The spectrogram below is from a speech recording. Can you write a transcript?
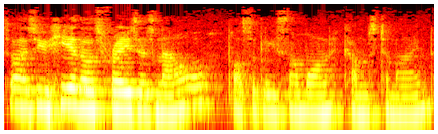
So as you hear those phrases now, possibly someone comes to mind.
